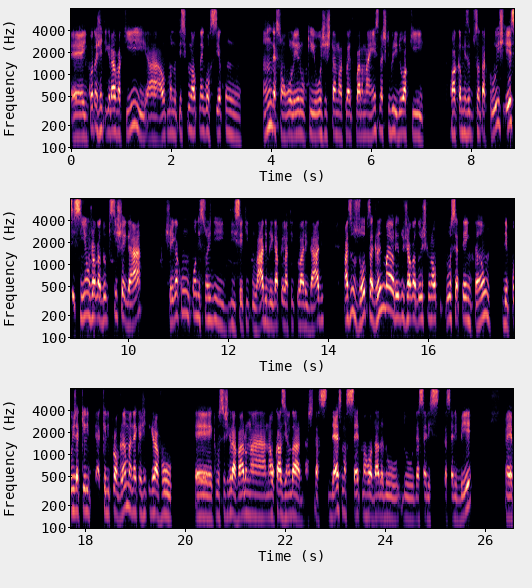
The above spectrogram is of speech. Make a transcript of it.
É, enquanto a gente grava aqui, a última notícia que o Náutico negocia com Anderson, goleiro que hoje está no Atlético Paranaense, mas que brilhou aqui com a camisa do Santa Cruz. Esse sim é um jogador que se chegar chega com condições de, de ser titular, de brigar pela titularidade, mas os outros, a grande maioria dos jogadores que o Náutico trouxe até então, depois daquele aquele programa né, que a gente gravou, é, que vocês gravaram na, na ocasião da, da 17 rodada do, do, da, série, da Série B, é,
